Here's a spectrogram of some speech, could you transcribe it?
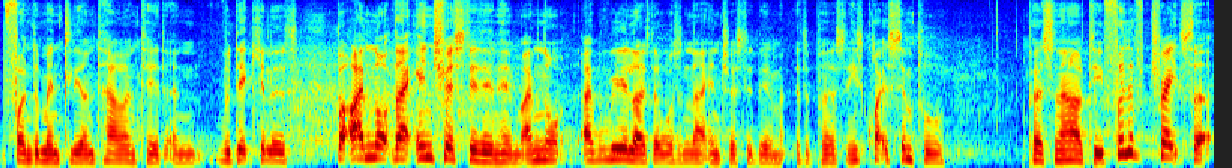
fundamentally untalented and ridiculous. But I'm not that interested in him. I'm not, I realized I wasn't that interested in him as a person. He's quite a simple personality, full of traits that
